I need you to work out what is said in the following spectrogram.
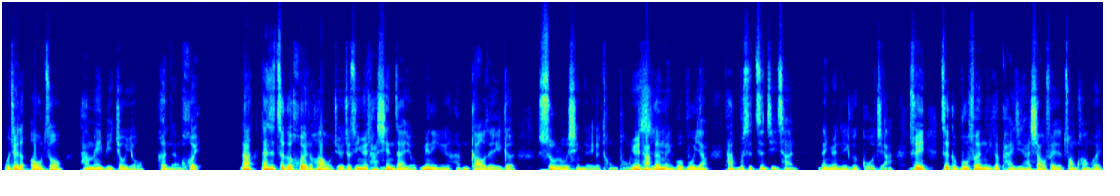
我觉得欧洲它 maybe 就有可能会。那但是这个会的话，我觉得就是因为它现在有面临一个很高的一个输入性的一个通膨，因为它跟美国不一样，它不是自己产能源的一个国家，所以这个部分一个排挤它消费的状况会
